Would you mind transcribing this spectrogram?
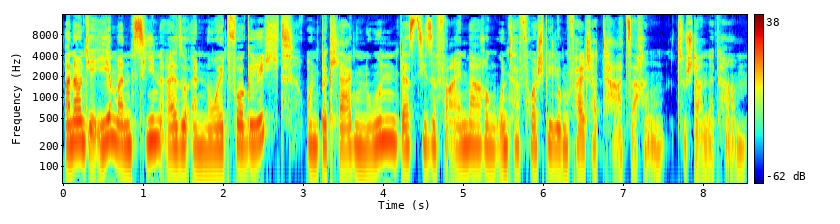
Anna und ihr Ehemann ziehen also erneut vor Gericht und beklagen nun, dass diese Vereinbarung unter Vorspielung falscher Tatsachen zustande kam.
